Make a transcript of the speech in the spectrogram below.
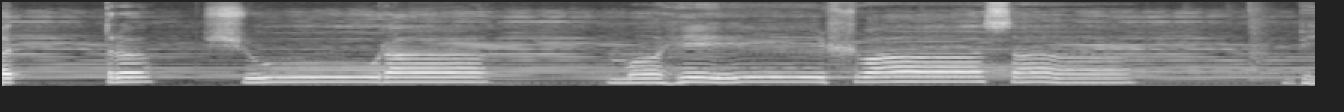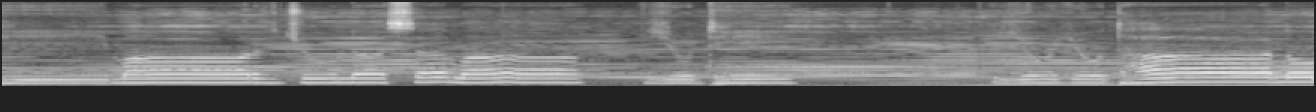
अत्र शूरा महेश्वासा भीमार्जुनसमा युधि युयुधानो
